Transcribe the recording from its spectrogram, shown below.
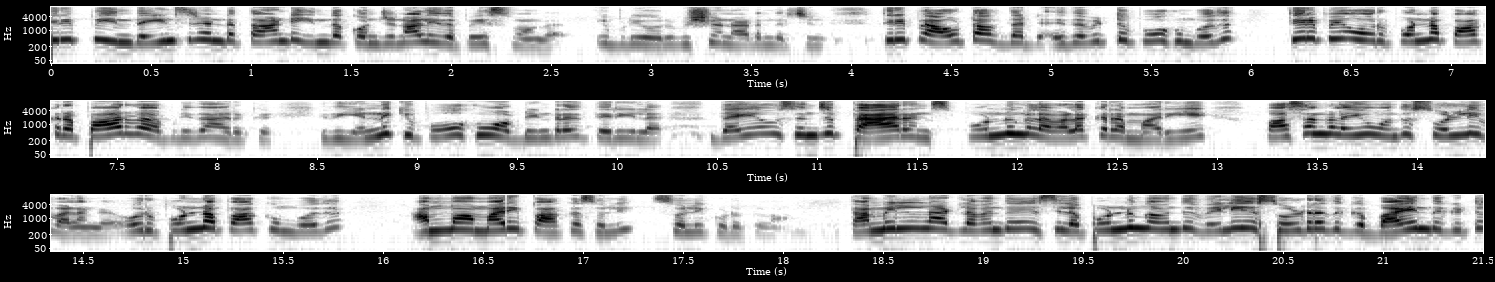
திருப்பி இந்த இன்சிடெண்ட்டை தாண்டி இந்த கொஞ்ச நாள் இதை பேசுவாங்க. இப்படி ஒரு விஷயம் நடந்துருச்சுன்னு. திருப்பி அவுட் ஆஃப் தட் இதை விட்டு போகும்போது திருப்பியும் ஒரு பொண்ணை பார்க்குற பார்வை அப்படி தான் இருக்குது இது என்னைக்கு போகும் அப்படின்றது தெரியல. தயவு செஞ்சு பேரண்ட்ஸ் பொண்ணுங்களை வளர்க்குற மாதிரியே பசங்களையும் வந்து சொல்லி வளங்க. ஒரு பொண்ணை பார்க்கும்போது அம்மா மாதிரி பார்க்க சொல்லி சொல்லி கொடுக்கலாம். தமிழ்நாட்டில் வந்து சில பொண்ணுங்க வந்து வெளியே சொல்கிறதுக்கு பயந்துக்கிட்டு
